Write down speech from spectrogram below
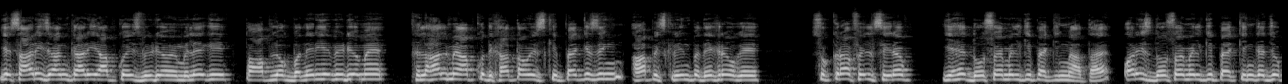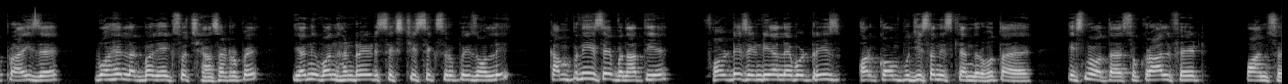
ये सारी जानकारी आपको इस वीडियो में मिलेगी। तो आप लोग बने रहिए वीडियो में। फ़िलहाल मैं आपको दिखाता हूँ इसकी पैकेजिंग। आप स्क्रीन पर देख रहे होगे। सुक्राफिल सिरप यह 200 सौ की पैकिंग में आता है और इस 200 सौ की पैकिंग का जो प्राइस है वो है लगभग एक सौ यानी one hundred sixty six rupees only company इसे बनाती है। फोर्टिस इंडिया लेबोरेटरीज और कॉम्पोजिशन इसके अंदर होता है। इसमें होता है सुक्राल फेट पाँच सौ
